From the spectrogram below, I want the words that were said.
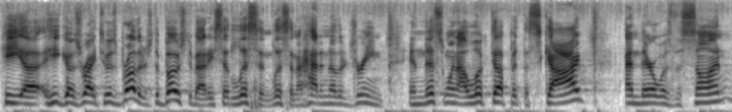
he, uh, he goes right to his brothers to boast about it. He said, Listen, listen, I had another dream. And this one, I looked up at the sky, and there was the sun,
